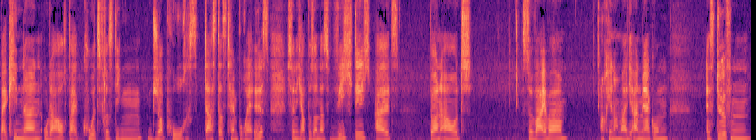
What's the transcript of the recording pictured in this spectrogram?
bei Kindern oder auch bei kurzfristigen Jobhochs, dass das temporär ist. Das finde ich auch besonders wichtig als Burnout Survivor. Auch hier nochmal die Anmerkung. Es dürfen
